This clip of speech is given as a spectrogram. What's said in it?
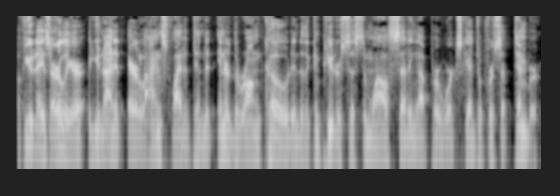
A few days earlier, a United Airlines flight attendant entered the wrong code into the computer system while setting up her work schedule for September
